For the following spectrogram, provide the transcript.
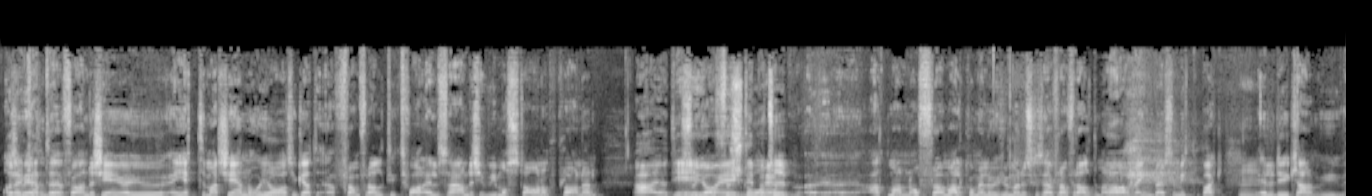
Alltså jag vet kanten. inte, för Andersén gör ju en jättematch igen och Mm. jag tycker att framförallt i kvar, eller så här, Andersén, vi måste ha honom på planen. Ja, ja, det, så jag, inne förstår typ eh, att man offrar Malcolm eller hur man nu ska säga. Framförallt när man Ja. har Wängberg som mittback. Mm. Eller det kan...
